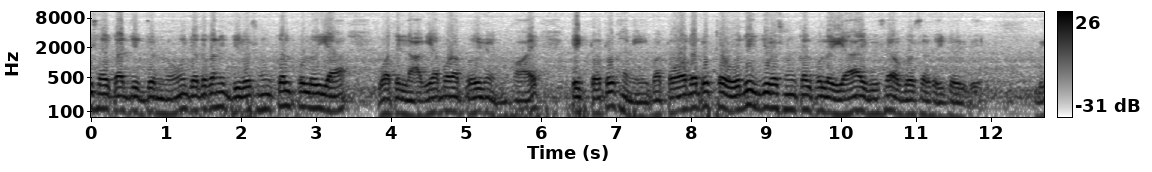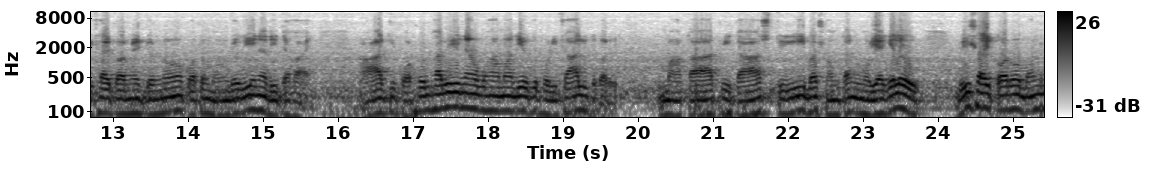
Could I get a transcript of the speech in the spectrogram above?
বিষয় কার্যের জন্য যতখানি দৃঢ় সংকল্প লইয়া উহাতে লাগিয়া পড়া প্রয়োজন হয় ঠিক ততখানি বা তদপেক্ষা অধিক দৃঢ় সংকল্প লইয়া এই বিষয়ে অগ্রসর হইতে হইবে। বিষয় কর্মের জন্য কত মনোযোগই না দিতে হয় আর কি কঠোরভাবেই না উহা আমাদিওকে পরিচালিত করে। মাতা, পিতা, স্ত্রী বা সন্তান মরিয়া গেলেও বিষয় কর্ম বন্ধ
